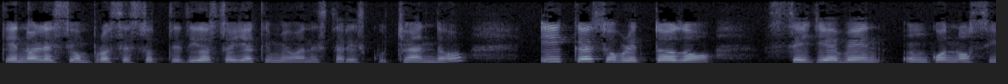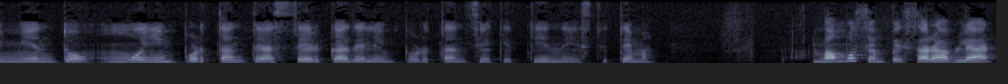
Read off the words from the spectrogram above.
que no les sea un proceso tedioso ya que me van a estar escuchando y que sobre todo se lleven un conocimiento muy importante acerca de la importancia que tiene este tema. Vamos a empezar a hablar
